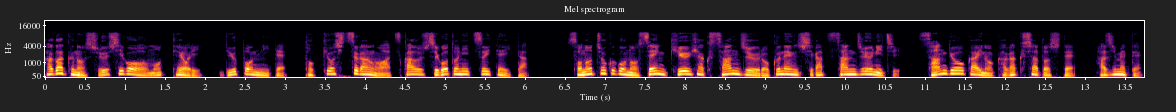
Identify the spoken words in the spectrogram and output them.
科学の修士号を持っており、デュポンにて特許出願を扱う仕事についていた。その直後の1936年4月30日、産業界の科学者として初めて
